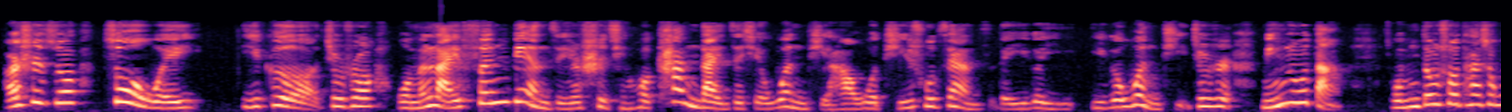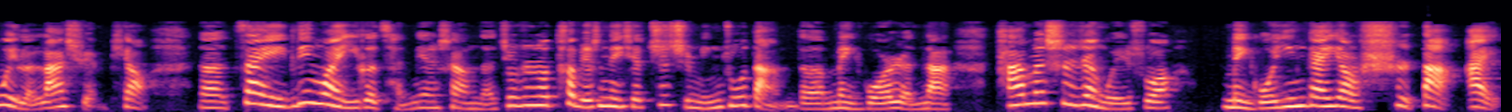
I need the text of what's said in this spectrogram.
而是说作为一个就是说我们来分辨这些事情或看待这些问题哈，我提出这样子的一个一一个问题，就是民主党。我们都说他是为了拉选票，那在另外一个层面上呢，就是说，特别是那些支持民主党的美国人呐，他们是认为说，美国应该要示大爱，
